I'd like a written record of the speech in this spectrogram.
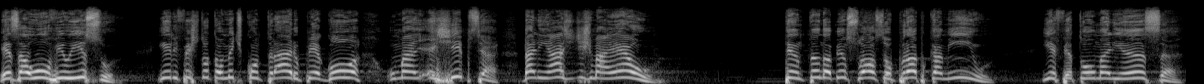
Esaú ouviu isso. E ele fez totalmente contrário, pegou uma egípcia da linhagem de Ismael, tentando abençoar o seu próprio caminho, e efetuou uma aliança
